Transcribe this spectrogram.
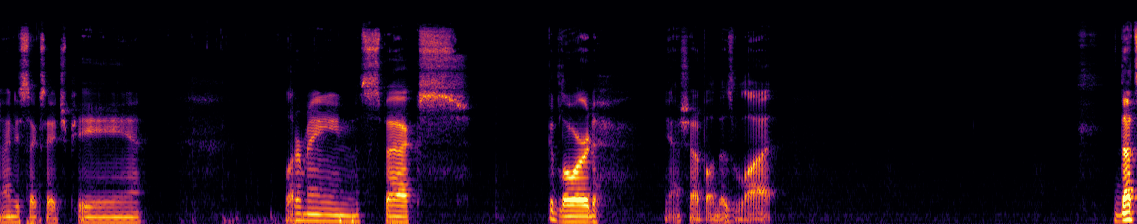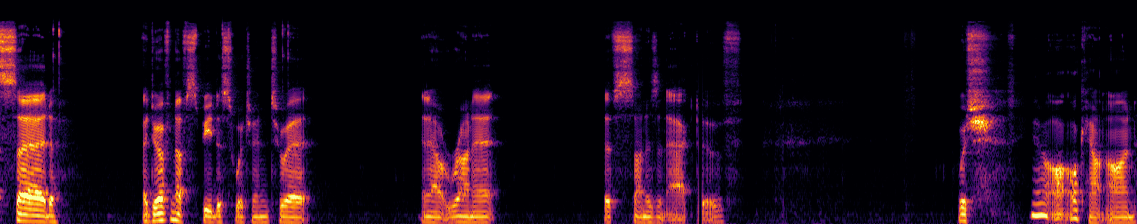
96 HP. Flutter Mane, specs. Good lord. Yeah, Shadow Ball does a lot. That said, I do have enough speed to switch into it and outrun it if Sun isn't active. Which, you know, I'll, I'll count on.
